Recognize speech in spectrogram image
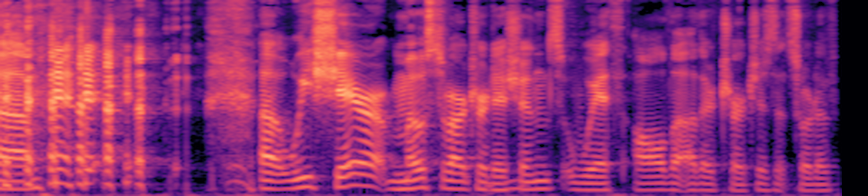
Um, uh, we share most of our traditions with all the other churches that sort of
